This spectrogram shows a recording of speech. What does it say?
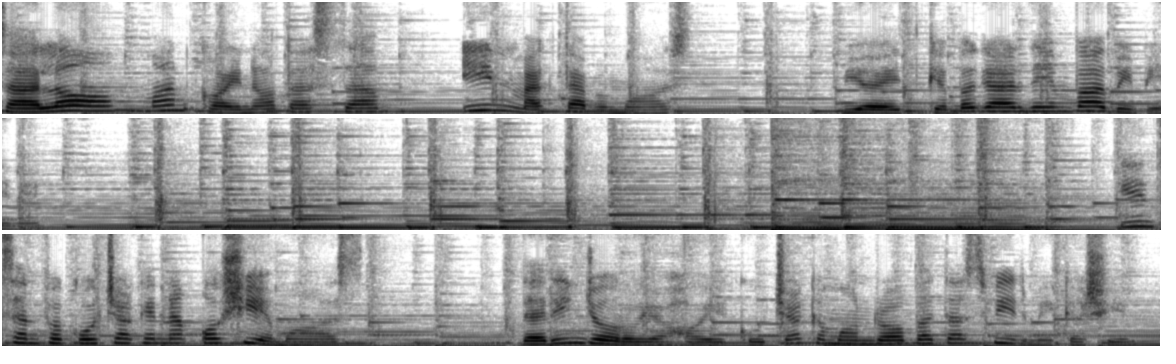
سلام من کائنات هستم. این مکتب ماست. بیایید که بگردیم و ببینیم. این صنف کوچک نقاشی ما است در اینجا رویه های کوچکمان را به تصویر می کشیم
